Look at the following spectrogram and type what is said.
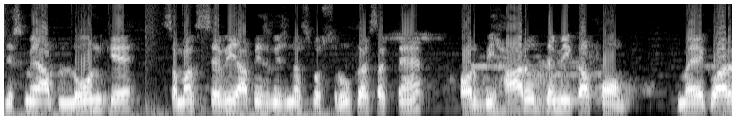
जिसमें आप लोन के समक्ष से भी आप इस बिज़नेस को शुरू कर सकते हैं और बिहार उद्यमी का फॉर्म मैं एक बार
